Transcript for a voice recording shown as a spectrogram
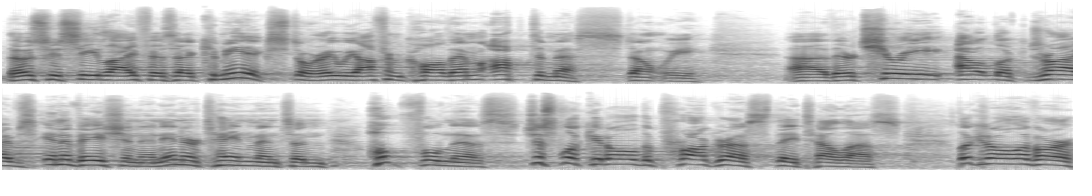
Those who see life as a comedic story, we often call them optimists, don't we? Uh, their cheery outlook drives innovation and entertainment and hopefulness. Just look at all the progress they tell us. Look at all of our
